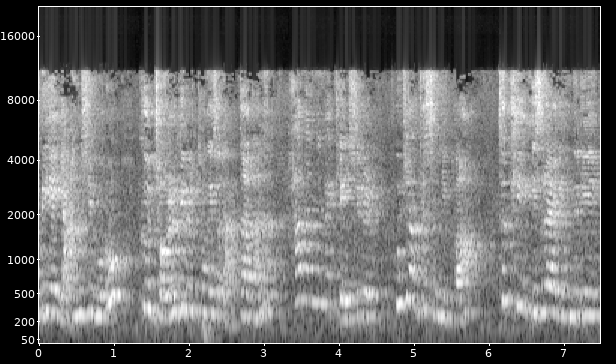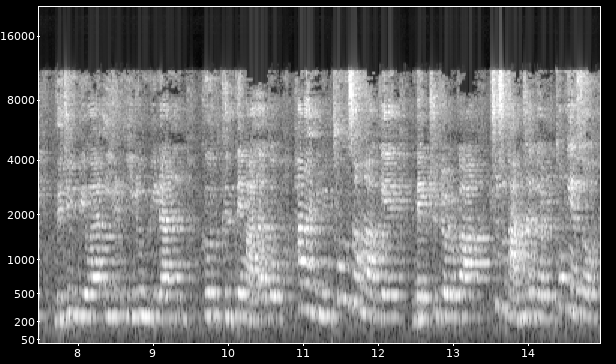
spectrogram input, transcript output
우리의 양심으로 그 절기를 통해서 나타나는 하나님의 계시를 보지 않겠습니까? 특히 이스라엘인들이 늦은 비와 이른 비라는 그 그때마다도 하나님이 풍성하게 맥주절과 추수감사절을 통해서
